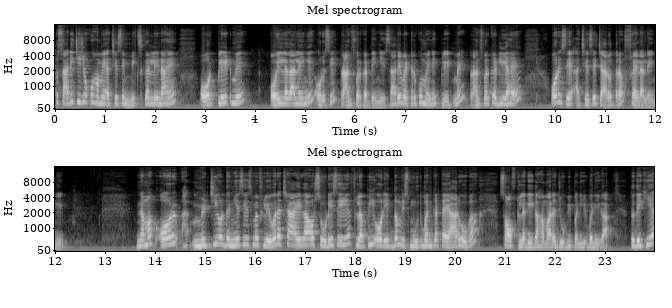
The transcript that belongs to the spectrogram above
तो सारी चीज़ों को हमें अच्छे से मिक्स कर लेना है और प्लेट में ऑयल लगा लेंगे और उसे ट्रांसफ़र कर देंगे। सारे बैटर को मैंने प्लेट में ट्रांसफ़र कर लिया है और इसे अच्छे से चारों तरफ़ फैला लेंगे। नमक और मिर्ची और धनिया से इसमें फ्लेवर अच्छा आएगा और सोडे से ये फ्लपी और एकदम स्मूथ बनकर तैयार होगा, सॉफ्ट लगेगा हमारा जो भी पनीर बनेगा। तो देखिए,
